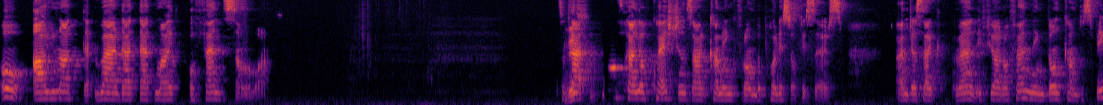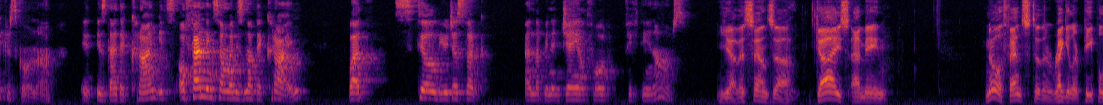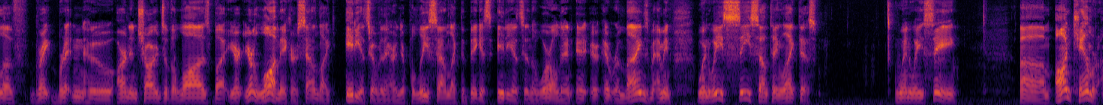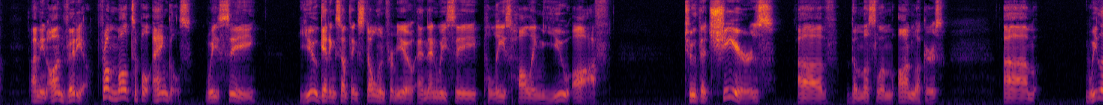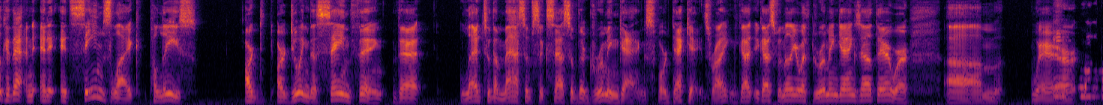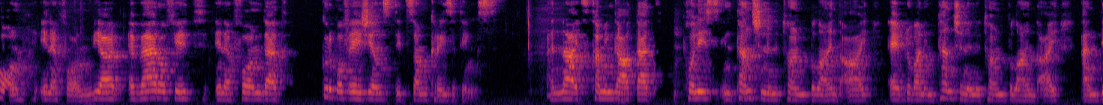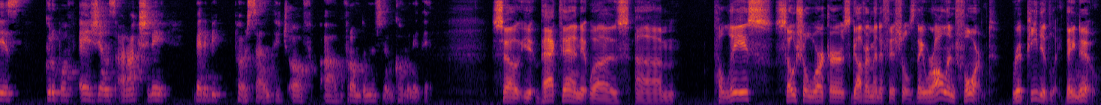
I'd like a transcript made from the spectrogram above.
"Oh, are you not aware that that might offend someone?" So this... that those kind of questions are coming from the police officers. I'm just like, well, if you are offending, don't come to speaker's corner. Is that a crime? It's offending someone is not a crime, but still you just like end up in a jail for 15 hours. Yeah, that sounds, uh, guys, I mean, no offense to the regular people of Great Britain who aren't in charge of the laws, but your your lawmakers sound like idiots over there, and your police sound like the biggest idiots in the world. And it, it, it reminds me, I mean, when we see something like this, when we see um, on camera, I mean, on video, from multiple angles, we see you getting something stolen from you, and then we see police hauling you off to the cheers of the Muslim onlookers um, we look at that and, and it, it seems like police are are doing the same thing that led to the massive success of the grooming gangs for decades, right? You got you guys familiar with grooming gangs out there where um where in a form in a form we are aware of it in a form that group of Asians did some crazy things. And now it's coming out that police intentionally turned blind eye, everyone intentionally turned blind eye, and this group of Asians are actually very big percentage of uh, from the Muslim community. So you, back then it was um, police, social workers, government officials. They were all informed repeatedly. They knew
